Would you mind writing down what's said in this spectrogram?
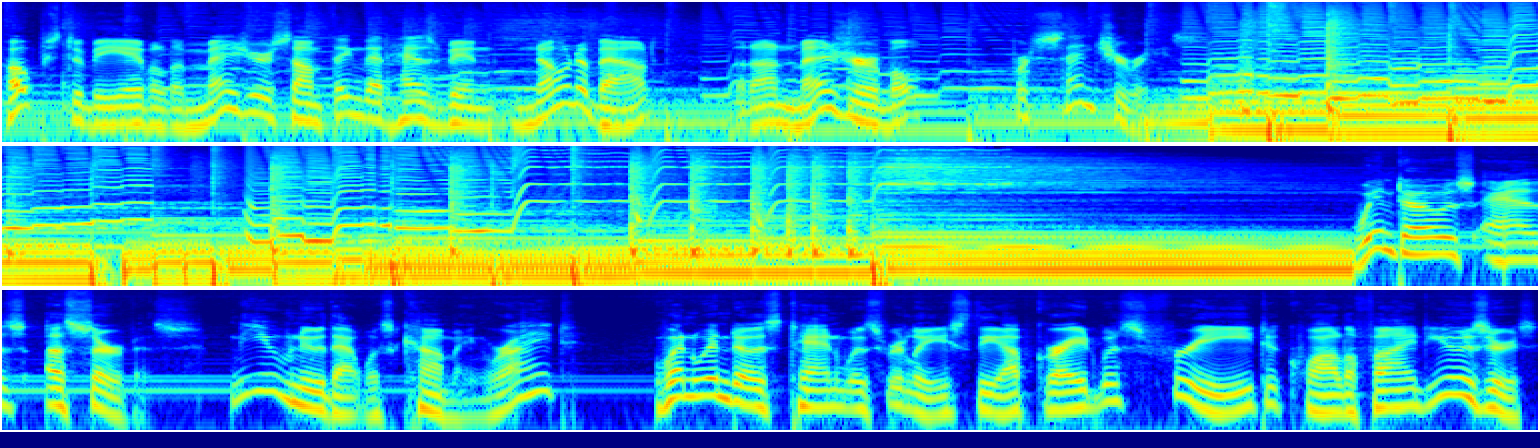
hopes to be able to measure something that has been known about but unmeasurable for centuries. Windows as a service. You knew that was coming, right? When Windows 10 was released, the upgrade was free to qualified users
